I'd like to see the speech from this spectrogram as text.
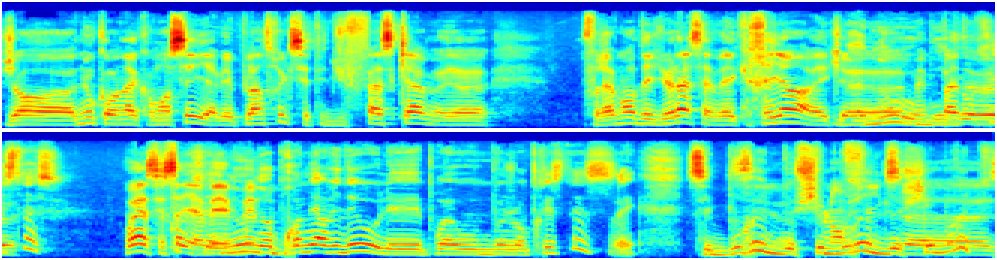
Genre, euh, nous, quand on a commencé, il y avait plein de trucs, c'était du fast cam. euh, Vraiment dégueulasse, avec rien, avec Bah, euh, nous, même pas de. tristesse. Ouais, c'est ça, il y avait nous, même nos premières vidéos, les bonjour tristesse, c'est- c'est brut de chez brut de chez euh, brut.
